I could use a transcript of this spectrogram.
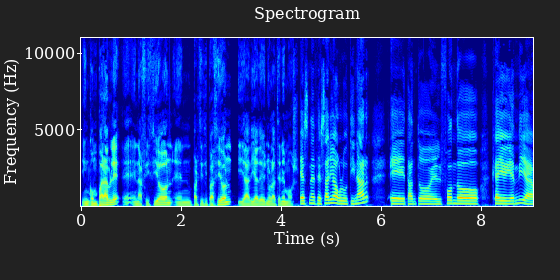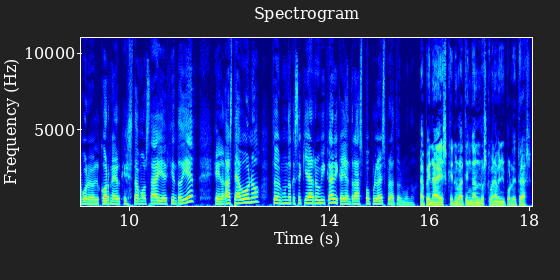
incomparable en afición, en participación y a día de hoy no la tenemos. Es necesario aglutinar tanto el fondo que hay hoy en día, bueno, el córner que estamos hay el 110, el gaste abono, todo el mundo que se quiera reubicar y que haya entradas populares para todo el mundo. La pena es que no la tengan los que van a venir por detrás.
